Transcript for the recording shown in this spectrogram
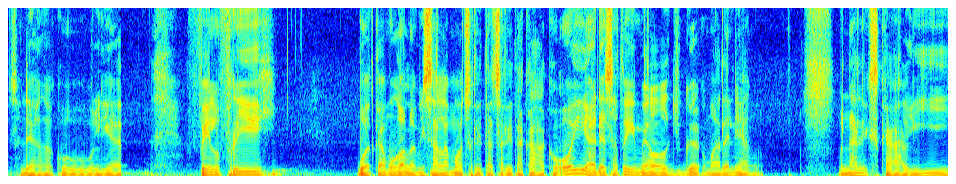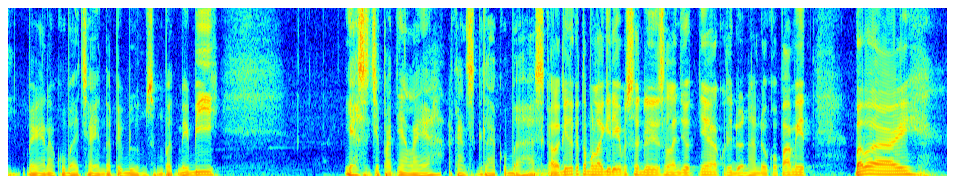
sedang aku lihat. Feel free buat kamu kalau misalnya mau cerita-cerita ke aku. Oh iya ada satu email juga kemarin yang menarik sekali pengen aku bacain tapi belum sempat maybe ya secepatnya lah ya akan segera aku bahas. Kalau gitu ketemu lagi di episode selanjutnya. Aku Ridwan Handoko pamit. Bye bye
